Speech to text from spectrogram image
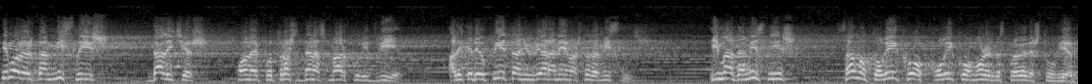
Ti možeš da misliš da li ćeš onaj potrošiti danas marku ili dvije. Ali kada je u pitanju vjera, nema što da misliš. Ima da misliš samo toliko koliko možeš da sprovedeš tu vjeru.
